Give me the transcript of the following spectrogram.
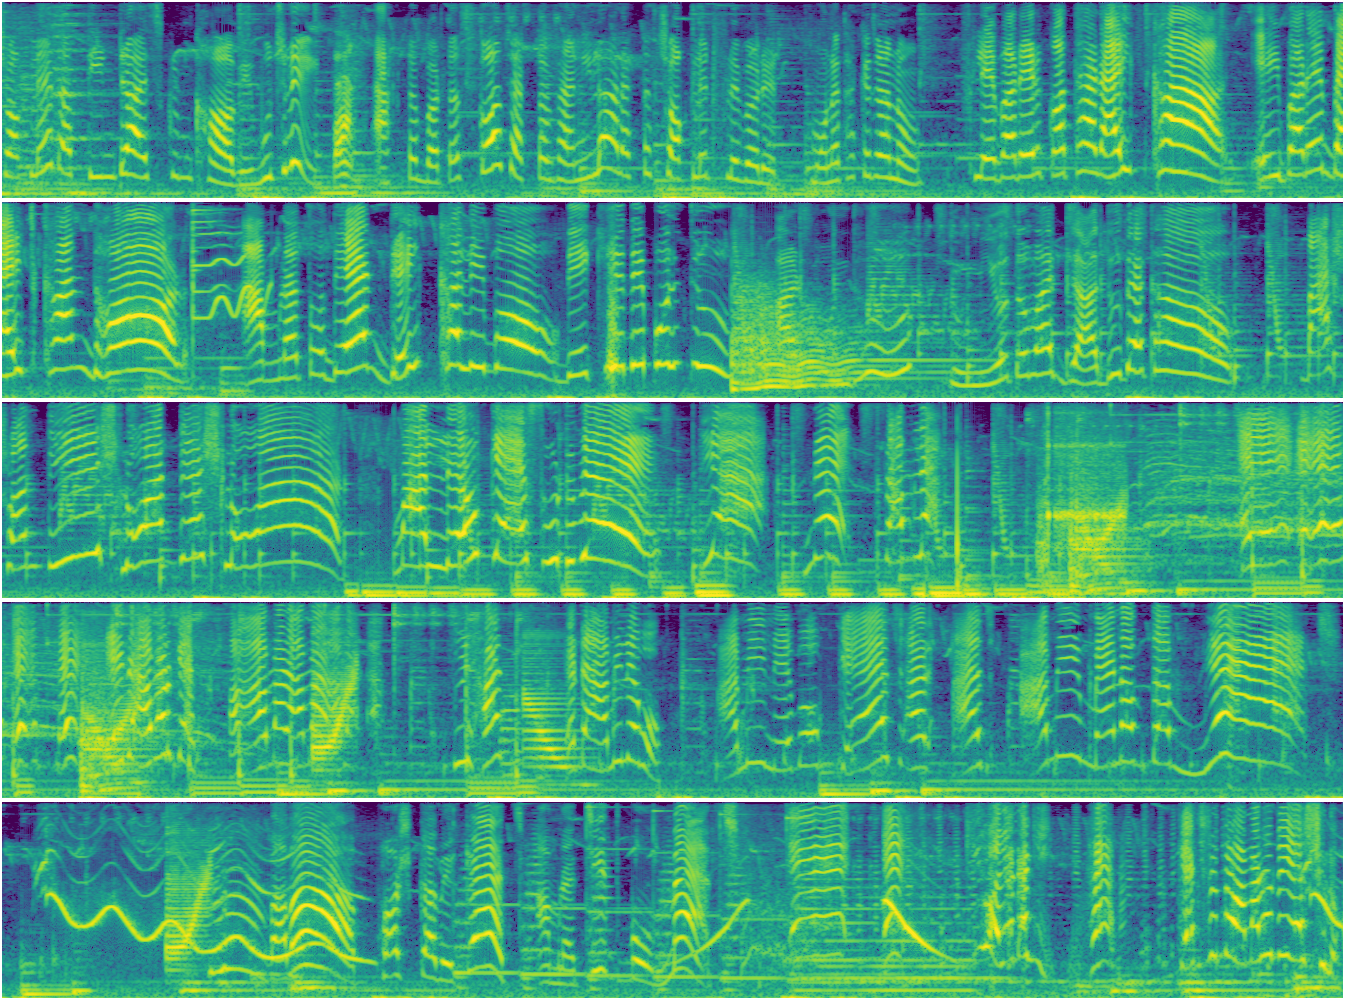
Chocolate আর তিনটে ice cream খাওয়াবি বুঝলি? একটা বাটারস্কচ একটা ভ্যানিলা আর একটা চকলেট ফ্লেভারের মনে থাকে জানো? ফ্লেভারের কথা রাইখা এইবারে বাইট খান ধর। আমরা তোদের দেখা লিব দেখিয়ে দে পল্টু। আর বন্ধু তুমিও তোমার জাদু দেখাও। বাসন্তী স্লোয়ার দে স্লোয়ার মারলেও ক্যাশ উঠবে। ইয়া নে সামলা। এটা আমার ক্যাশ আমার আমার। আমার। তুই হাট এটা আমি নেব। আমি নেব ক্যাচ আর আজ আমি ম্যান অফ দ্য ম্যাচ বাবা ফসকাবে ক্যাচ আমরা জিতবো ম্যাচ কি হলো নাকি হ্যাঁ ক্যাচটা তো আমার হাতেই আসছিল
